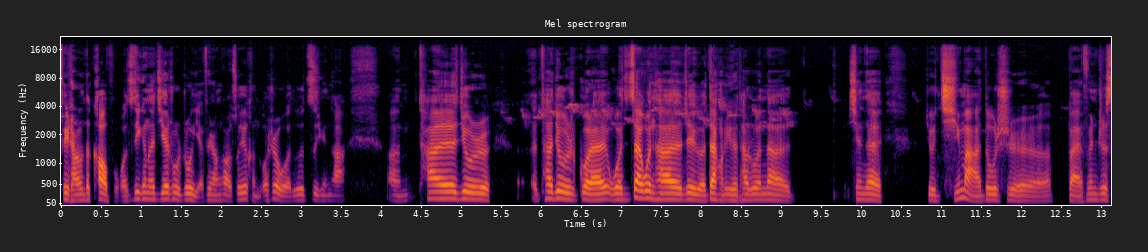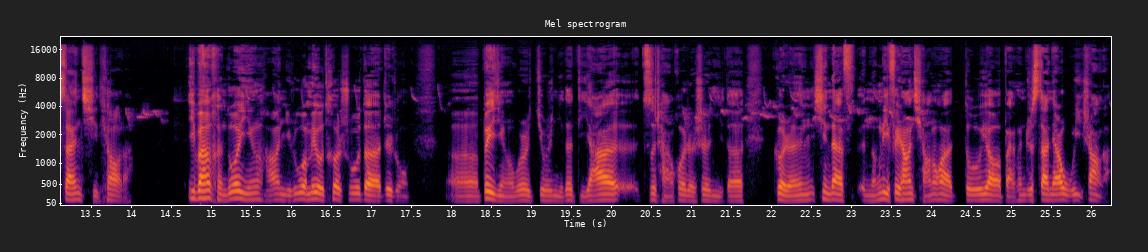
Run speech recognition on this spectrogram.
非常的靠谱。我自己跟他接触之后也非常靠，所以很多事我都咨询他，嗯，他就是他就是过来，我再问他这个贷款利率，他说那现在就起码都是百分之三起跳了。一般很多银行，你如果没有特殊的这种，呃，背景，不是就是你的抵押资产或者是你的个人信贷能力非常强的话，都要百分之三点五以上了。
